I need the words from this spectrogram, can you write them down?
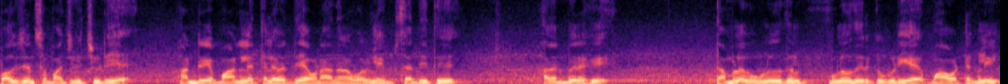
பகுஜன் சமாஜ் கட்சியுடைய அன்றைய மாநில தலைவர் தேவநாதன் அவர்களையும் சந்தித்து அதன் பிறகு தமிழகம் முழுவதும் முழுவதும் இருக்கக்கூடிய மாவட்டங்களில்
